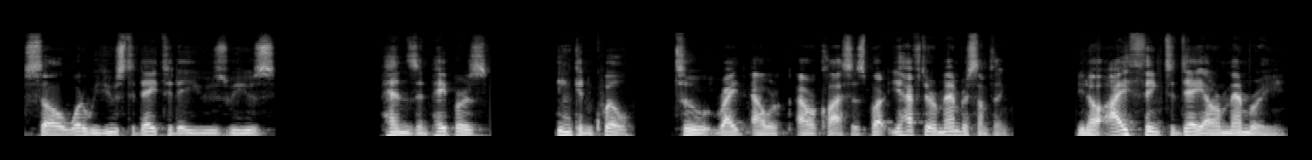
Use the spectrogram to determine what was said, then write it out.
So what do we use today? Today we use, we use pens and papers, ink and quill to write our, our classes. But you have to remember something. You know, I think today our memory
